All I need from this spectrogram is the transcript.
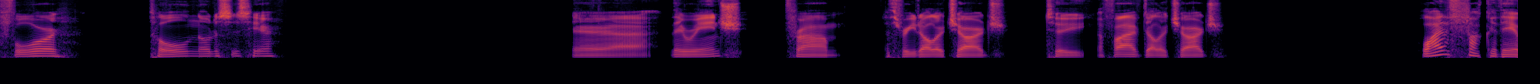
four toll notices here. They're uh, they range from a three dollar charge to a five dollar charge. Why the fuck are they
